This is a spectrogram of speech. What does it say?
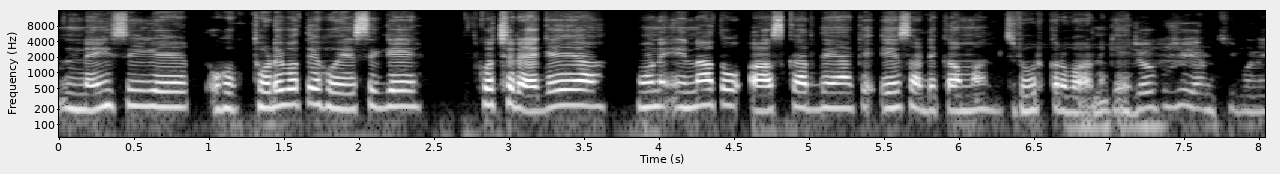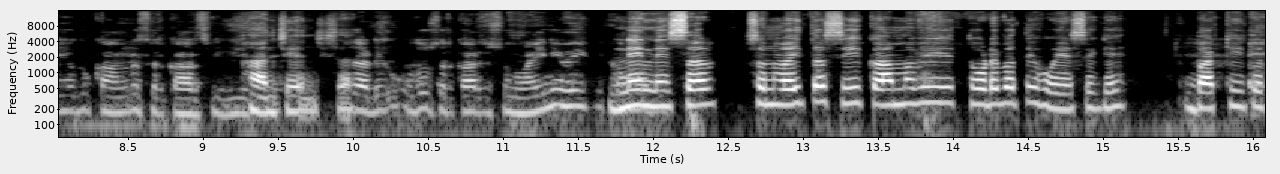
ਨਹੀਂ ਸੀਗੇ ਉਹ ਥੋੜੇ ਬਹੁਤੇ ਹੋਏ ਸੀਗੇ ਕੁਝ ਰਹਿ ਗਏ ਆ ਹੁਣ ਇਹਨਾਂ ਤੋਂ ਆਸ ਕਰਦੇ ਆ ਕਿ ਇਹ ਸਾਡੇ ਕੰਮ ਜ਼ਰੂਰ ਕਰਵਾਉਣਗੇ। ਜਦੋਂ ਤੁਸੀਂ ਐਮਸੀ ਬਣੇ ਉਦੋਂ ਕਾਂਗਰਸ ਸਰਕਾਰ ਸੀਗੀ। ਹਾਂਜੀ ਹਾਂਜੀ ਸਰ। ਤੁਹਾਡੇ ਉਦੋਂ ਸਰਕਾਰ 'ਚ ਸੁਣਵਾਈ ਨਹੀਂ ਹੋਈ? ਨਹੀਂ ਨਹੀਂ ਸਰ ਸੁਣਵਾਈ ਤਾਂ ਸੀ ਕੰਮ ਵੀ ਥੋੜੇ ਬਹੁਤੇ ਹੋਏ ਸੀਗੇ। ਬਾਕੀ ਕੁਝ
